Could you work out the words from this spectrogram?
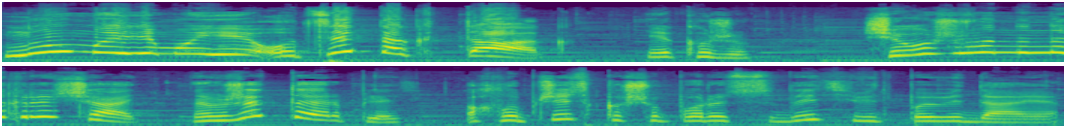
Ну, милі мої, оце так так. Я кажу, чого ж вони не кричать? Невже терплять? А хлопчисько, що поруч сидить, відповідає.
